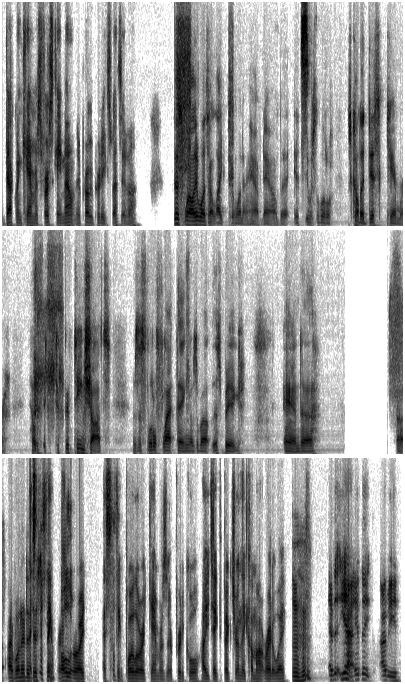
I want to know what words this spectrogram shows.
back when cameras first came out, they're probably pretty expensive, huh? This well, it wasn't like the one I have now, but it's it was a little. It's called a disc camera. Held it 15 shots. It was this little flat thing. It was about this big, and uh, uh, I wanted a I still disc think. Polaroid. I still think Polaroid cameras are pretty cool. How you take the picture and they come out right away. mm-hmm. And th- yeah, and they, I mean,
